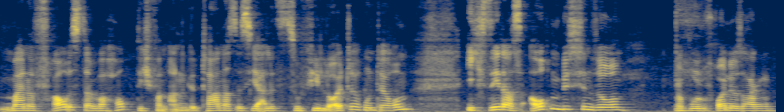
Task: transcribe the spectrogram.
meine Frau ist da überhaupt nicht von angetan. Das ist hier alles zu viel Leute rundherum. Ich sehe das auch ein bisschen so, obwohl Freunde sagen,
